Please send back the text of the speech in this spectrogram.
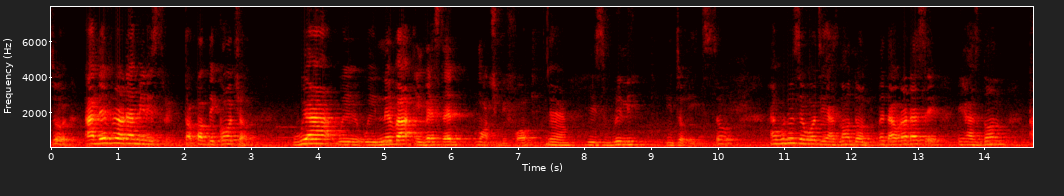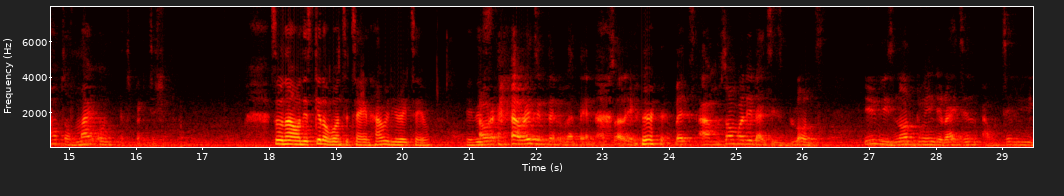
So, and every other ministry, talk of the culture, where we, we never invested much before, Yeah. he's really into it. So I wouldn't say what he has not done, but I would rather say he has done out of my own expectation. So now, on the scale of 1 to 10, how would you rate him? I'll, I'll rate him 10 over 10. I'm sorry. but I'm somebody that is blunt. If he's not doing the right thing, I will tell you,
